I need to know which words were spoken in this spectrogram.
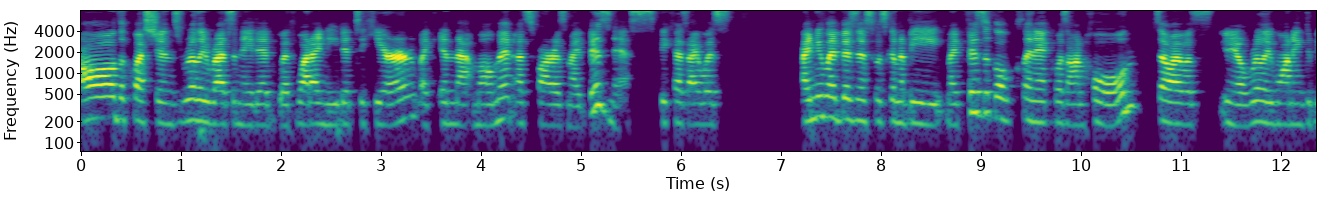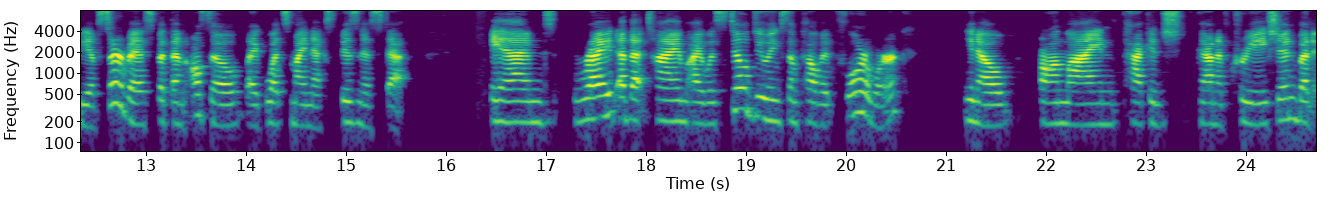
all the questions really resonated with what I needed to hear like in that moment as far as my business because I was I knew my business was going to be my physical clinic was on hold. So I was you know really wanting to be of service but then also like what's my next business step? And right at that time I was still doing some pelvic floor work you know online package kind of creation but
